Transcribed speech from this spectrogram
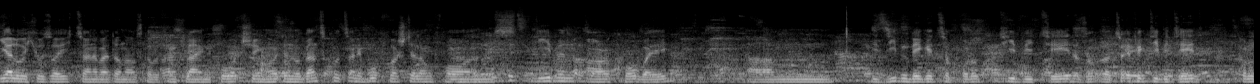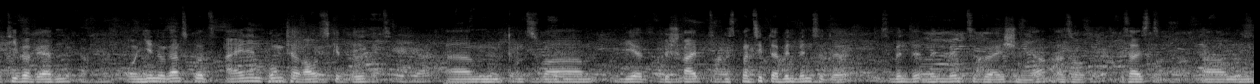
Ja, hallo, ich grüße euch zu einer weiteren Ausgabe von Kleinen Coaching. Heute nur ganz kurz eine Buchvorstellung von Stephen R. Covey. Ähm, die sieben Wege zur Produktivität, also äh, zur Effektivität, produktiver werden. Und hier nur ganz kurz einen Punkt herausgepickt. Ähm, und zwar, wie beschreibt das Prinzip der Win-Win-Situation. Ja? Also, das heißt, ähm,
